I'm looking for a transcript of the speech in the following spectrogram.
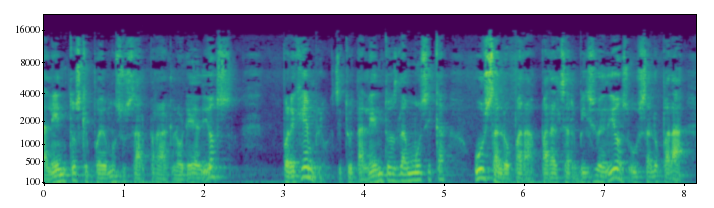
talentos que podemos usar para la gloria de Dios. Por ejemplo, si tu talento es la música, úsalo para, para el servicio de Dios, úsalo para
